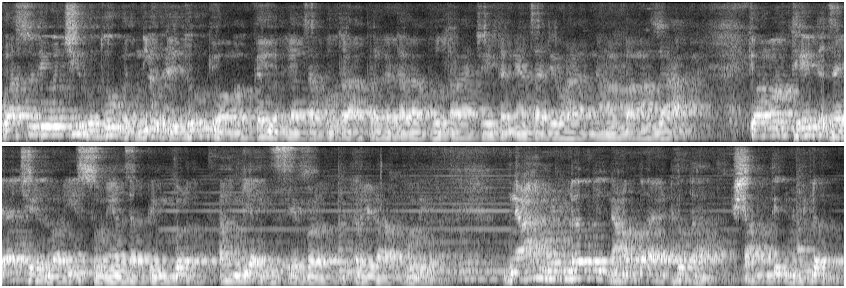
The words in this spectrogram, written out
वासुदेवची होतो वदनी देतो किंवा मग कैवल्याचा पुतळा प्रगटाला भूतळा चैतन्याचा जिव्हाळा ज्ञानोबा माझा. किंवा मग थेट जयाचे द्वारी सोन्याचा पिंपळ अंगी ऐसे बळ रेडा बोले. ज्ञान म्हटलं की ज्ञानोबा आठवतात शांती म्हटलं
